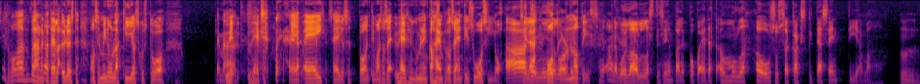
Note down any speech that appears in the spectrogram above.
Sieltä voi olla hyvänä katella ylöstä. On se minullakin joskus tuo Emäntä. yhe, yhdeksän, ei, ei, se ei ole se pointti, vaan se on se 92 prosentin suosio Ai, siellä niin hot oli, or notissa. Ja aina voi laulella sitten siihen päälle popeeda, että on mulla housussa 20 senttiä vaan. Mm.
